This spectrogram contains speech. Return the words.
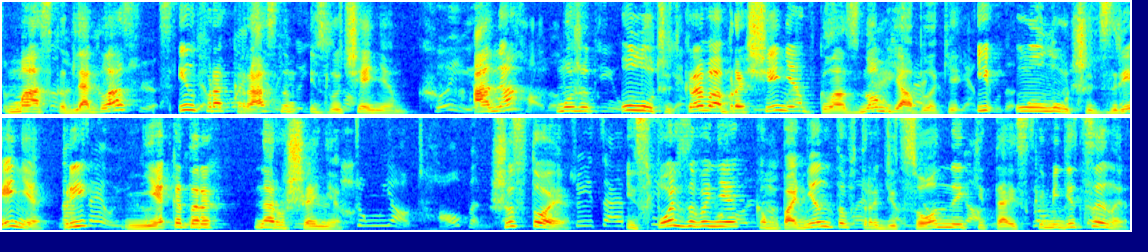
маска для глаз с инфракрасным излучением. Она может улучшить кровообращение в глазном яблоке и улучшить зрение при некоторых нарушениях. Шестое. Использование компонентов традиционной китайской медицины.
